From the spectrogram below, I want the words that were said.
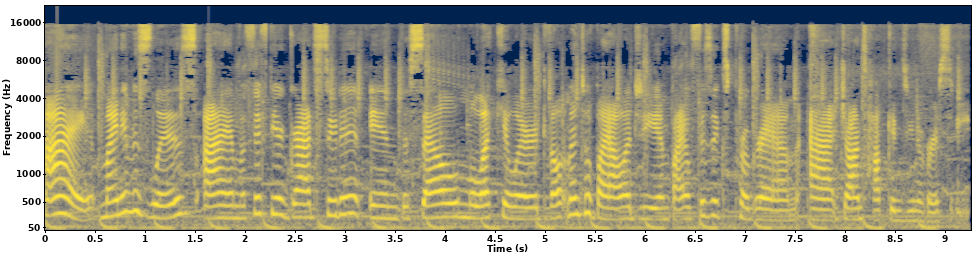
Hi, my name is Liz. I am a fifth year grad student in the Cell Molecular Developmental Biology and Biophysics program at Johns Hopkins University.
